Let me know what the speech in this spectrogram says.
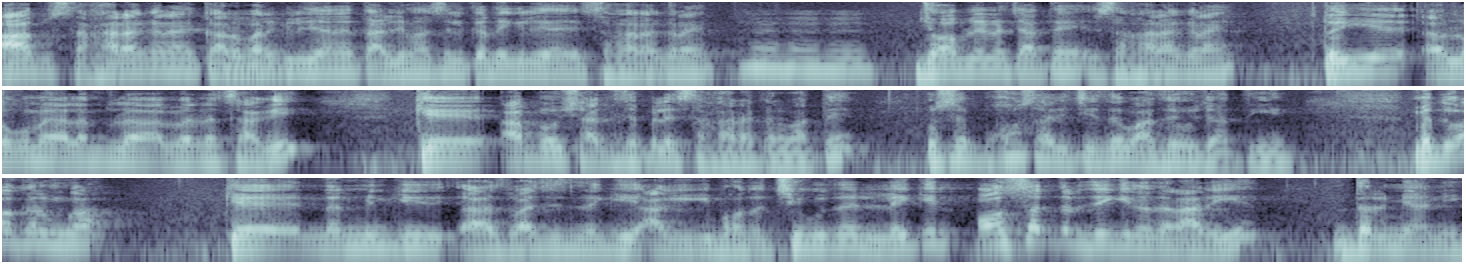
आप सहारा कराएँ कारोबार के लिए जाना है तालीम हासिल करने के लिए जाएँ सहारा कराएँ। हम्म, जॉब लेना चाहते हैं सहारा कराएँ। तो ये लोगों में अलहमदिल्ला अवेयरनेस आ गई कि अब शादी से पहले सहारा करवाते हैं। उससे बहुत सारी चीज़ें वाजे हो जाती हैं। मैं दुआ करूँगा कि नरमिन की अजवाजी ज़िंदगी आगे की बहुत अच्छी गुजरे लेकिन औसत दर्जे की नज़र आ रही है दरमियानी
